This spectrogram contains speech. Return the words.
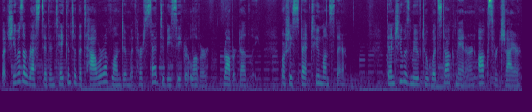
But she was arrested and taken to the Tower of London with her said to be secret lover, Robert Dudley, where she spent two months there. Then she was moved to Woodstock Manor in Oxfordshire,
